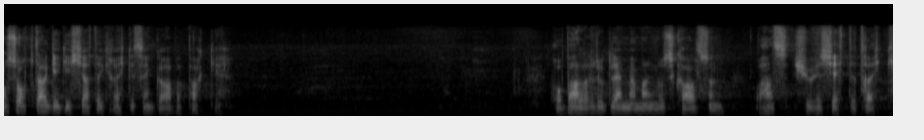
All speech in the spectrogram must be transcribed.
Og så oppdager jeg ikke at jeg rekker en gavepakke. Håper aldri du glemmer Magnus Carlsen og hans 26. trekk.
